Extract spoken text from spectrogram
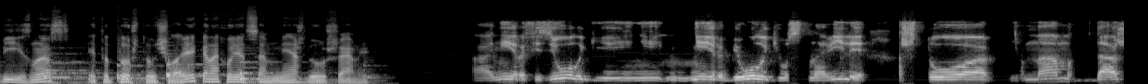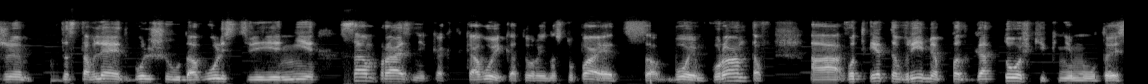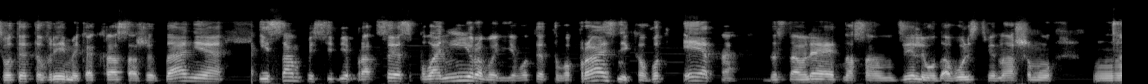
Бизнес – это то, что у человека находится между ушами. А нейрофизиологи и нейробиологи установили, что нам даже доставляет больше удовольствия не сам праздник как таковой, который наступает с боем курантов, а вот это время подготовки к нему, то есть вот это время как раз ожидания и сам по себе процесс планирования вот этого праздника, вот это доставляет на самом деле удовольствие нашему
